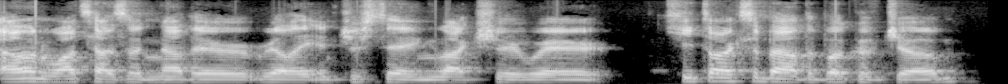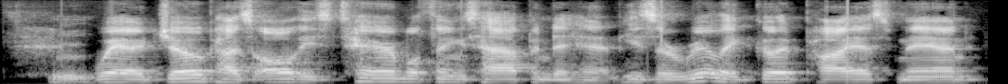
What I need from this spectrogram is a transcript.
Alan Watts has another really interesting lecture where he talks about the book of Job, mm. where Job has all these terrible things happen to him. He's a really good, pious man,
